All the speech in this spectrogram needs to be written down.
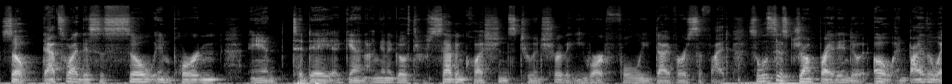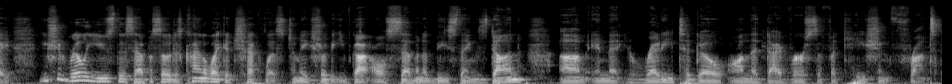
so that's why this is so important. And today, again, I'm going to go through seven questions to ensure that you are fully diversified. So let's just jump right into it. Oh, and by the way, you should really use this episode as kind of like a checklist to make sure that you've got all seven of these things done um, and that you're ready to go on the diversification front.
